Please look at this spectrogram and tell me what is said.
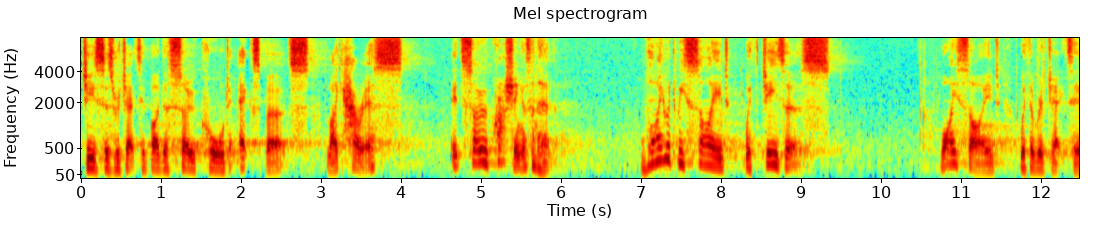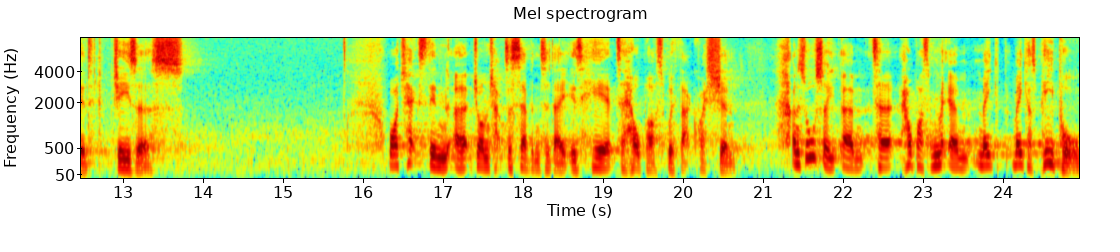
Jesus is rejected by the so called experts like Harris, it's so crushing, isn't it? Why would we side with Jesus? Why side with a rejected Jesus? Well, our text in uh, John chapter 7 today is here to help us with that question. And it's also um, to help us um, make, make us people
